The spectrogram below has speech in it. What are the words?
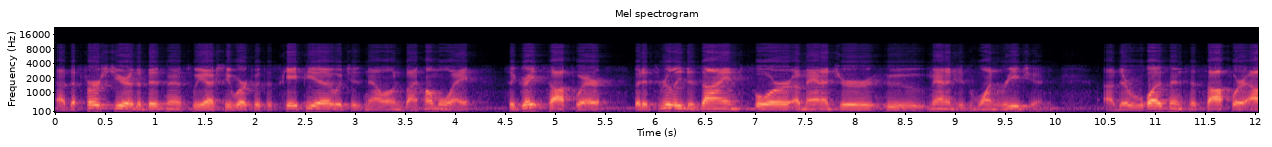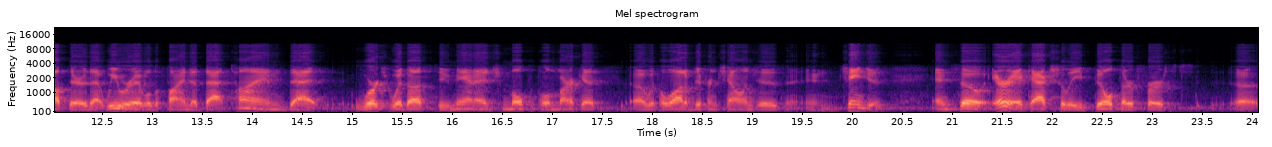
Uh, the first year of the business, we actually worked with Escapia, which is now owned by HomeAway. It's a great software, but it's really designed for a manager who manages one region. Uh, there wasn't a software out there that we were able to find at that time that worked with us to manage multiple markets uh, with a lot of different challenges and changes. And so Eric actually built our first uh,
